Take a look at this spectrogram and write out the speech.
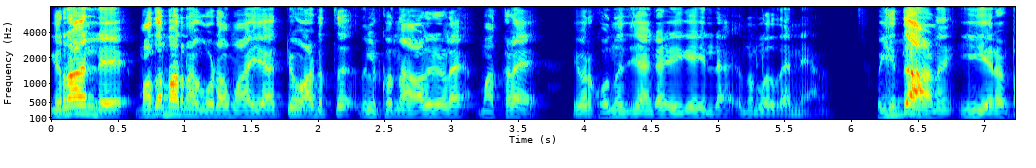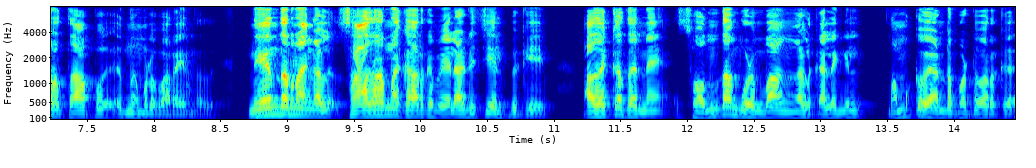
ഇറാനിലെ മതഭരണകൂടവുമായി ഏറ്റവും അടുത്ത് നിൽക്കുന്ന ആളുകളെ മക്കളെ ഇവർക്കൊന്നും ചെയ്യാൻ കഴിയുകയില്ല എന്നുള്ളത് തന്നെയാണ്. ഇതാണ് ഈ ഇരട്ടത്താപ്പ് എന്ന് നമ്മൾ പറയുന്നത്. നിയന്ത്രണങ്ങൾ സാധാരണക്കാർക്ക് മേൽ അടിച്ചേൽപ്പിക്കുകയും അതൊക്കെ തന്നെ സ്വന്തം കുടുംബാംഗങ്ങൾക്ക് അല്ലെങ്കിൽ നമുക്ക് വേണ്ടപ്പെട്ടവർക്ക്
